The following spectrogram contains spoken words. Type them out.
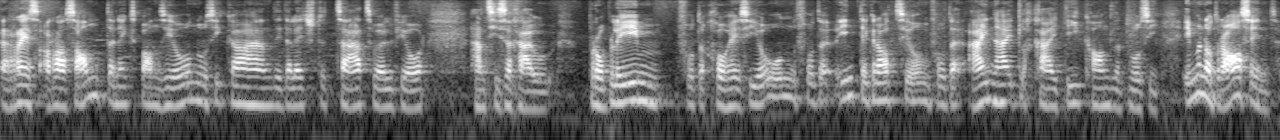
rasanten Expansion, die sie hatten in den letzten 10, 12 Jahren, haben sie sich auch Probleme von der Kohäsion, von der Integration, von der Einheitlichkeit eingehandelt, wo sie immer noch dran sind,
